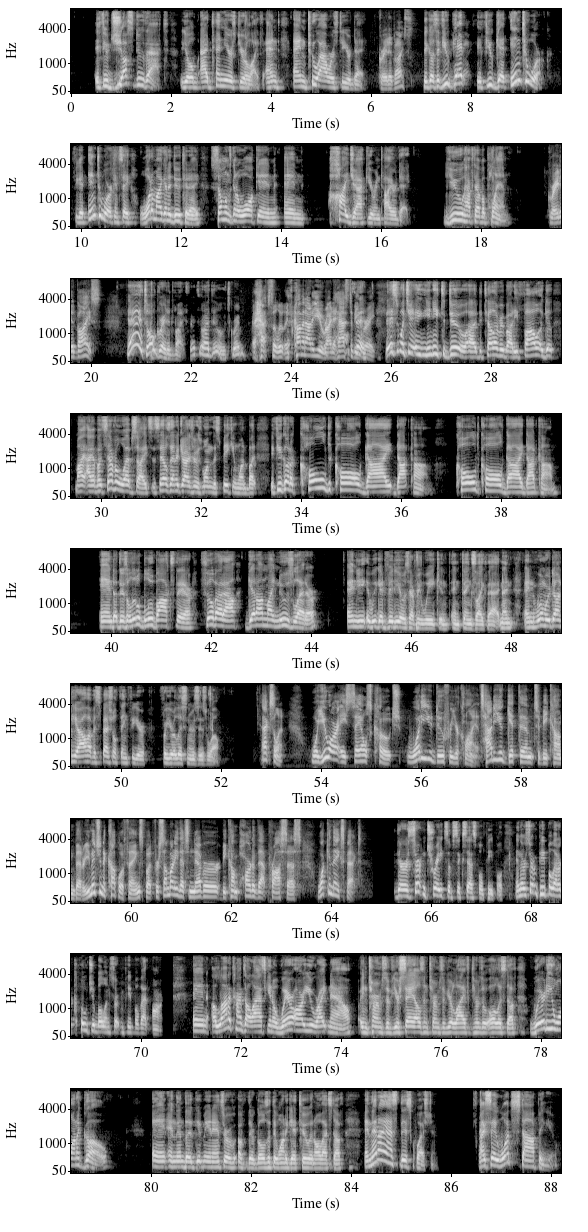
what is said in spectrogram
If you just do that, you'll add 10 years to your life and and 2 hours to your day. Great advice. Because if you get if you get into work, if you get into work and say, "What am I going to do today?" Someone's going to walk in and hijack your entire day. You have to have a plan. Great advice. Yeah, it's all great advice. That's what I do. It's great. Absolutely. It's coming out of you, right? It has That's to be it. great. This is what you, you need to do uh, to tell everybody. Follow my. I have several websites. The Sales Energizer is one, of the speaking one. But if you go to coldcallguy.com, coldcallguy.com. And uh, there's a little blue box there. Fill that out. Get on my newsletter. And you, we get videos every week and, and things like that. And, and when we're done here, I'll have a special thing for your for your listeners as well. Excellent. Well, you are a sales coach. What do you do for your clients? How do you get them to become better? You mentioned a couple of things, but for somebody that's never become part of that process, what can they expect? There are certain traits of successful people, and there are certain people that are coachable and certain people that aren't. And a lot of times I'll ask, you know, where are you right now in terms of your sales, in terms of your life, in terms of all this stuff? Where do you want to go? And, and then they'll give me an answer of, of their goals that they want to get to and all that stuff. And then I ask this question I say, what's stopping you?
